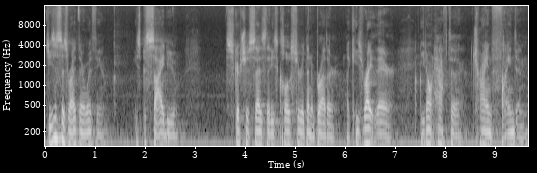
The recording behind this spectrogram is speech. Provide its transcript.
Jesus is right there with you. He's beside you. Scripture says that he's closer than a brother. Like he's right there. You don't have to try and find him.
